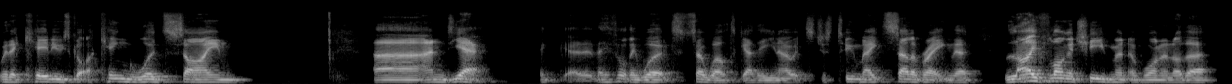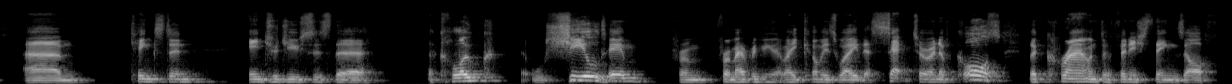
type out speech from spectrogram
with a kid who's got a King Wood sign. Uh, and yeah, uh, they thought they worked so well together. You know, it's just two mates celebrating the lifelong achievement of one another. Um, Kingston introduces the the cloak that will shield him from from everything that may come his way, the scepter, and of course the crown to finish things off.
